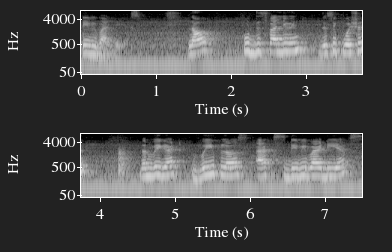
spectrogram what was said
t v by d x now put this value in this equation we get v plus x d v by d x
